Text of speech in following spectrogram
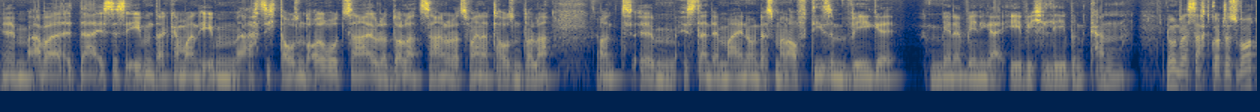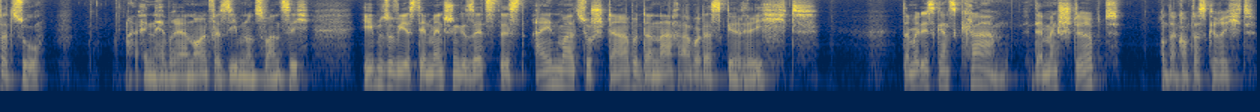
ähm, aber da ist es eben, da kann man eben 80.000 Euro zahlen oder Dollar zahlen oder 200.000 Dollar und ähm, ist dann der Meinung, dass man auf diesem Wege mehr oder weniger ewig leben kann. Nun, was sagt Gottes Wort dazu? In Hebräer 9, Vers 27, ebenso wie es den Menschen gesetzt ist, einmal zu sterben, danach aber das Gericht. Damit ist ganz klar, der Mensch stirbt und dann kommt das Gericht.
